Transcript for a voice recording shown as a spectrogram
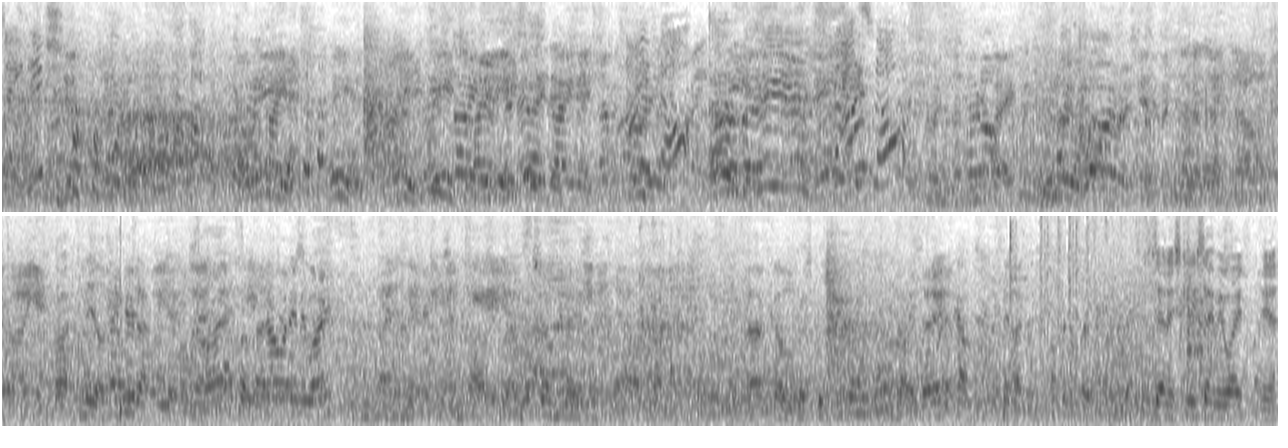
Danish? He's Danish. I'm not. Oh, but he is. I'm not. Right, Neil, how was that for you? Was that alright? Do you anyway? Oh, God. Dennis, can you take me away from here?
